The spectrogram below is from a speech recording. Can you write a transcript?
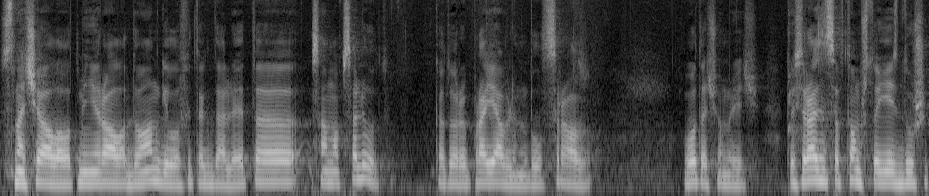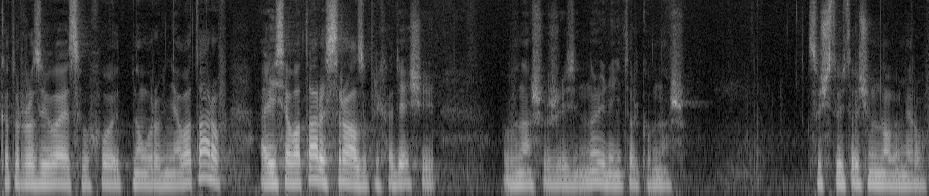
сначала от минерала до ангелов и так далее. Это сам абсолют, который проявлен был сразу. Вот о чем речь. То есть разница в том, что есть души, которые развиваются, выходят на уровень аватаров, а есть аватары сразу приходящие в нашу жизнь, ну или не только в нашу. Существует очень много миров.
